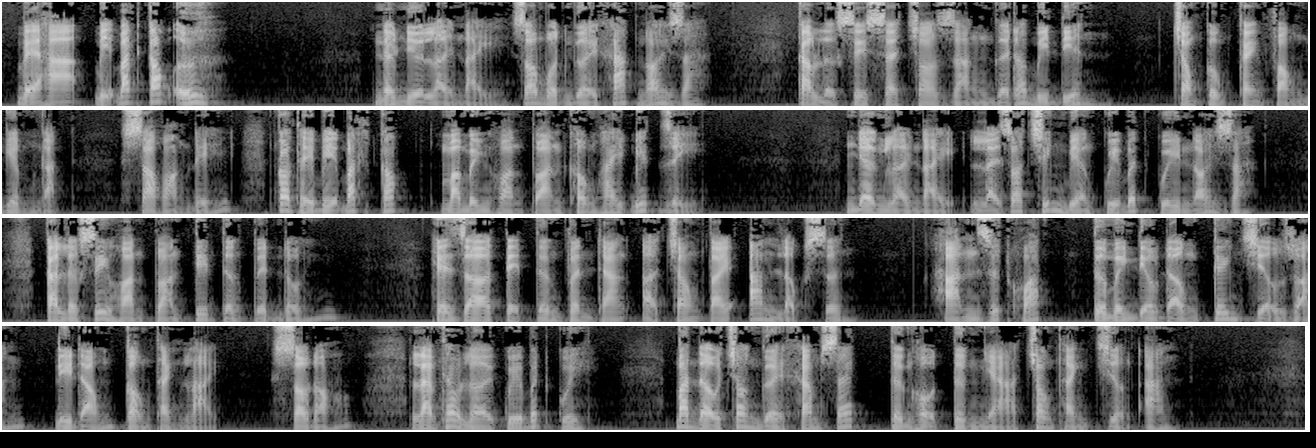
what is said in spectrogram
Bệ hạ bị bắt cóc ư? Nếu như lời này Do một người khác nói ra, Cao lực sĩ sẽ cho rằng người đó bị điên. Trong cung canh phòng nghiêm ngặt. Sao hoàng đế có thể bị bắt cóc Mà mình hoàn toàn không hay biết gì? Nhưng lời này Lại do chính miệng quy bất quy nói ra. Cả lực sĩ hoàn toàn tin tưởng tuyệt đối. Hiện giờ tể tướng Vân đang Ở trong tay An Lộc Sơn. Hắn dứt khoát, Tự mình điều động kinh triệu doãn Đi đóng cổng thành lại. Sau đó, làm theo lời quy bất quy, bắt đầu cho người khám xét Từng hộ từng nhà trong thành Trường An.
